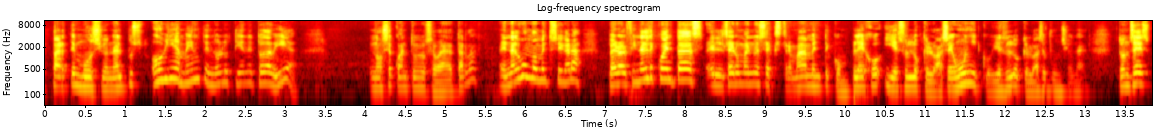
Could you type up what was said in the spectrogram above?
parte emocional, pues obviamente no lo tiene todavía. No sé cuánto se va a tardar. En algún momento llegará, pero al final de cuentas el ser humano es extremadamente complejo y eso es lo que lo hace único y eso es lo que lo hace funcional. Entonces,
